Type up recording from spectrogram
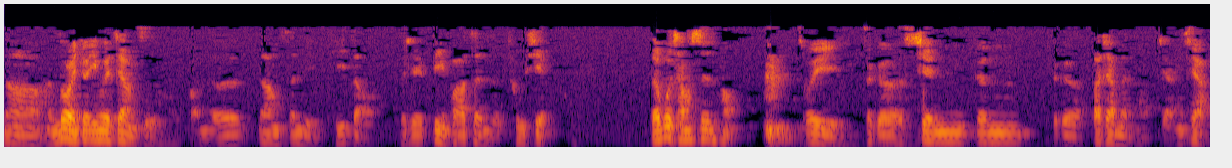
那很多人就因为这样子，反而让身体提早这些并发症的出现，得不偿失哈。所以这个先跟这个大家们哈讲一下，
